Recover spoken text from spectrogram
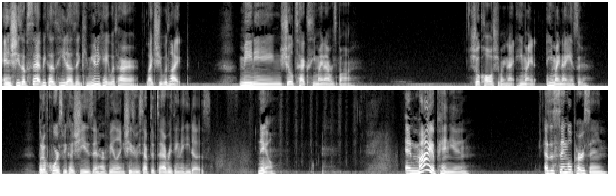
and she's upset because he doesn't communicate with her like she would like. Meaning she'll text, he might not respond. She'll call, she might not he might he might not answer. But of course, because she's in her feelings, she's receptive to everything that he does. Now, in my opinion, as a single person,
